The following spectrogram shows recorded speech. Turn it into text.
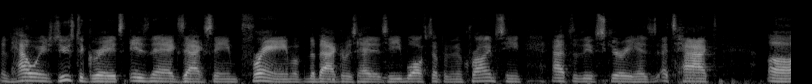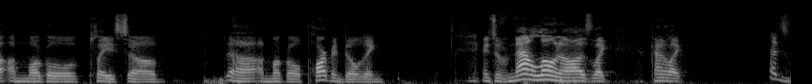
And how we're introduced to Graves is in that exact same frame of the back of his head as he walks up in a crime scene after the Obscuri has attacked uh, a Muggle place of uh, a Muggle apartment building. And so from that alone, I was like, kind of like, that's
